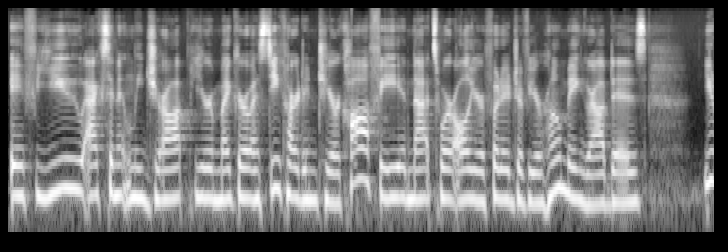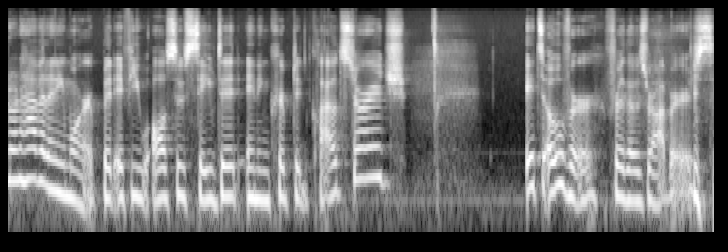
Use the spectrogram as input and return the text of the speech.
if you accidentally drop your micro SD card into your coffee and that's where all your footage of your home being grabbed is, you don't have it anymore. But if you also saved it in encrypted cloud storage, it's over for those robbers.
